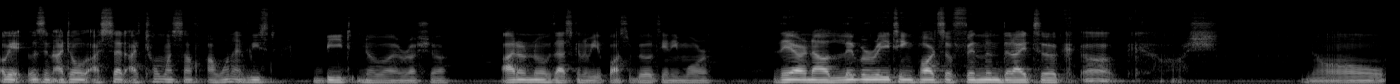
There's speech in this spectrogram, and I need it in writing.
Okay, listen. I told. I said. I told myself I want to at least beat Nova Russia. I don't know if that's gonna be a possibility anymore. They are now liberating parts of Finland that I took. Oh gosh, no.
